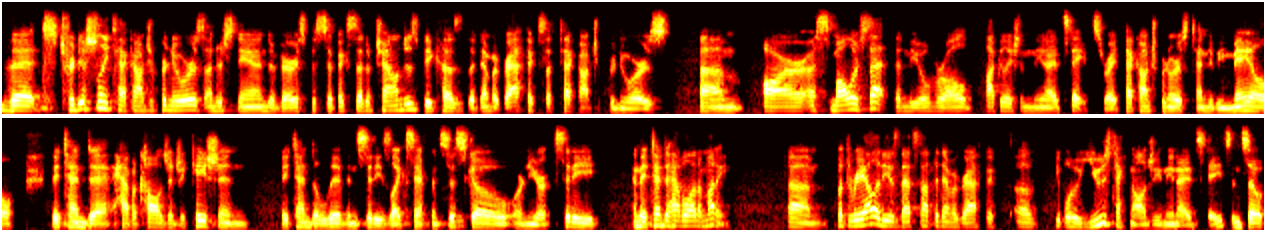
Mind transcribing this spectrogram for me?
that traditionally tech entrepreneurs understand a very specific set of challenges because the demographics of tech entrepreneurs um, are a smaller set than the overall population in the United States, right? Tech entrepreneurs tend to be male, they tend to have a college education, they tend to live in cities like San Francisco or New York City, and they tend to have a lot of money. Um, but the reality is that's not the demographic of people who use technology in the United States. And so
